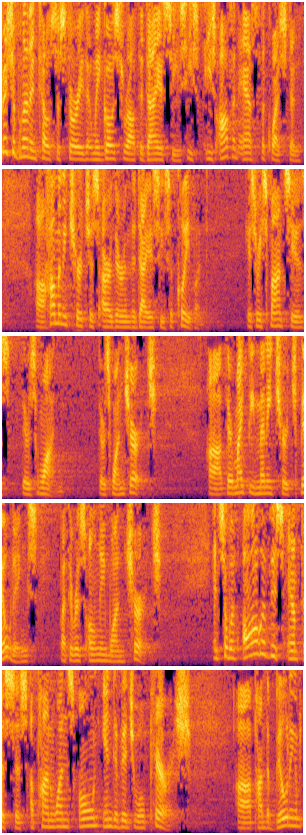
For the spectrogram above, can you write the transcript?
Bishop Lennon tells the story that when he goes throughout the diocese, he's, he's often asked the question, uh, How many churches are there in the Diocese of Cleveland? His response is, There's one. There's one church. Uh, there might be many church buildings, but there is only one church. And so, with all of this emphasis upon one's own individual parish, uh, upon the building of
